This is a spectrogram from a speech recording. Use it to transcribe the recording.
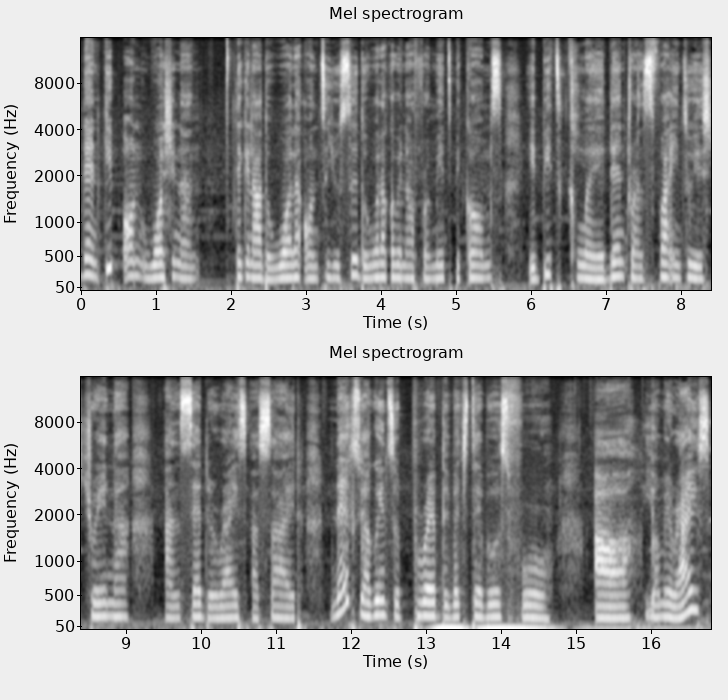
Then keep on washing and taking out the water until you see the water coming out from it becomes a bit clear. Then transfer into a strainer and set the rice aside. Next we are going to prep the vegetables for our yummy rice.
